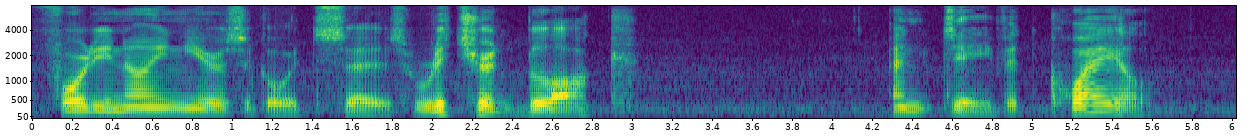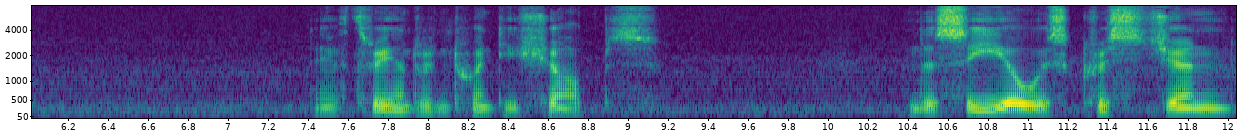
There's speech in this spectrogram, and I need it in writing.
49 years ago, it says Richard Block and David Quayle. They have 320 shops. And the CEO is Christian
